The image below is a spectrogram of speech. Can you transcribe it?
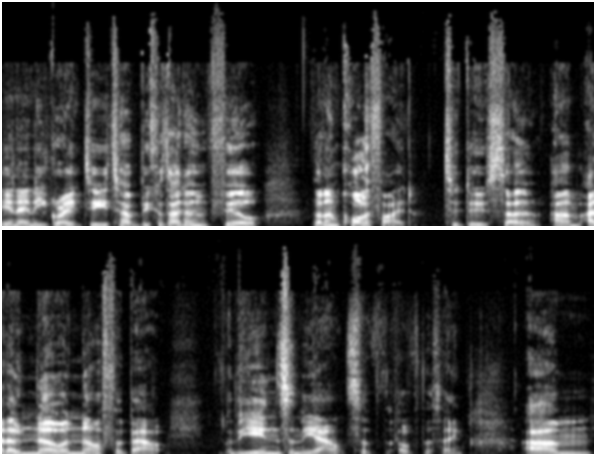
in any great detail because I don't feel that I'm qualified to do so. Um, I don't know enough about the ins and the outs of, of the thing. Um,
